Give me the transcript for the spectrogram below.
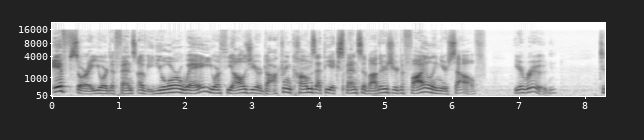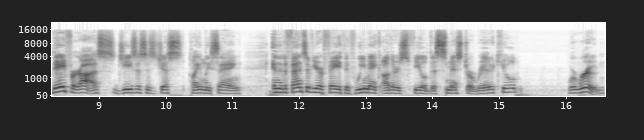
if, sorry, your defense of your way, your theology or doctrine comes at the expense of others, you're defiling yourself. You're rude. Today, for us, Jesus is just plainly saying, in the defense of your faith, if we make others feel dismissed or ridiculed, we're rude.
